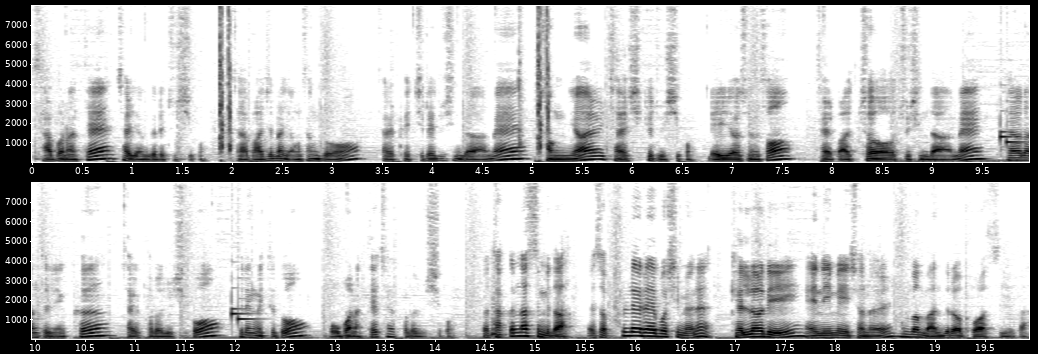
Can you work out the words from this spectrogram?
4번한테 잘 연결해 주시고 자 마지막 영상도 잘 배치를 해주신 다음에 정렬 잘 시켜주시고 레이어 순서 잘 맞춰 주신 다음에 페어런트 링크 잘 걸어주시고 트랙 매트도 5번한테 잘 걸어주시고 다 끝났습니다. 그래서 플레이를 해보시면은 갤러리 애니메이션을 한번 만들어 보았습니다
